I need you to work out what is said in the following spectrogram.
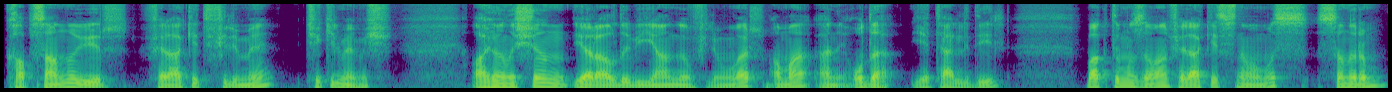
kapsamlı bir felaket filmi çekilmemiş. Ayhan Işık'ın yer aldığı bir yangın filmi var ama hani o da yeterli değil. Baktığımız zaman felaket sinemamız sanırım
